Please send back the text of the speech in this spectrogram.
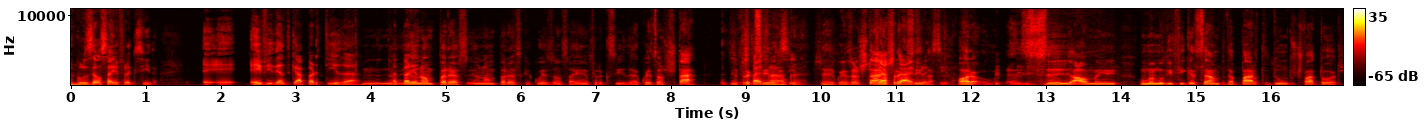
A coesão sai enfraquecida. É, é- é evidente que à partida. Não, aparente- eu, não me parece, eu não me parece que a coesão saia enfraquecida. A coesão está Está enfraquecida. enfraquecida. A coesão está Já está enfraquecida. enfraquecida. Ora, se há uma, uma modificação da parte de um dos fatores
